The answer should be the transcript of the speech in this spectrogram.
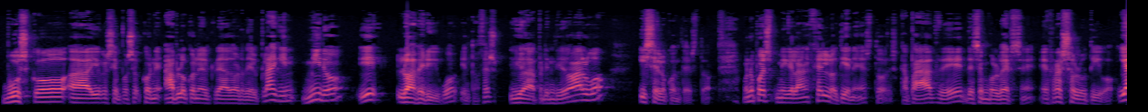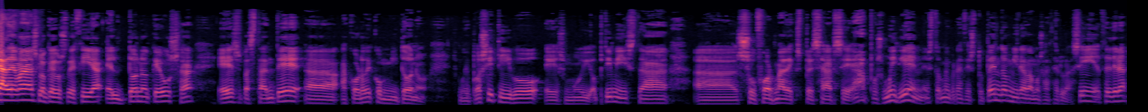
busco, ah, yo qué sé, pues con- hablo con el creador del plugin, miro y lo averiguo. Y entonces yo he aprendido algo y se lo contesto. Bueno, pues Miguel Ángel lo tiene esto, es capaz de desenvolverse, es resolutivo. Y además, lo que os decía, el tono que usa es bastante ah, acorde con mi tono. Es muy positivo, es muy optimista, ah, su forma de expresarse, ah, pues muy bien, esto me parece estupendo, mira, vamos a hacerlo así, etcétera,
